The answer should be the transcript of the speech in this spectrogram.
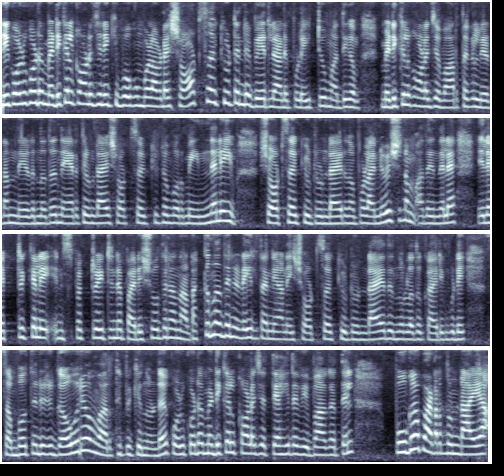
ഇനി കോഴിക്കോട് മെഡിക്കൽ കോളേജിലേക്ക് പോകുമ്പോൾ അവിടെ ഷോർട്ട് സർക്യൂട്ടിന്റെ പേരിലാണ് ഇപ്പോൾ ഏറ്റവും അധികം മെഡിക്കൽ കോളേജ് വാർത്തകളിൽ ഇടം നേടുന്നത്. നേരത്തെ ഉണ്ടായ ഷോർട്ട് സർക്യൂട്ടിന് പുറമെ ഇന്നലെയും ഷോർട്ട് സർക്യൂട്ട് ഉണ്ടായിരുന്നു. അപ്പോൾ അന്വേഷണം അത് ഇന്നലെ ഇലക്ട്രിക്കൽ ഇൻസ്പെക്ടറേറ്റിന്റെ പരിശോധന നടക്കുന്നതിനിടയിൽ തന്നെയാണ് ഈ ഷോർട്ട് സർക്യൂട്ട് ഉണ്ടായത് എന്നുള്ളത് കാര്യം കൂടി സംഭവത്തിന്റെ ഒരു ഗൗരവം വർദ്ധിപ്പിക്കുന്നുണ്ട്. കോഴിക്കോട് മെഡിക്കൽ കോളേജ് അത്യാഹിത വിഭാഗത്തിൽ പുക പടർന്നുണ്ടായ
